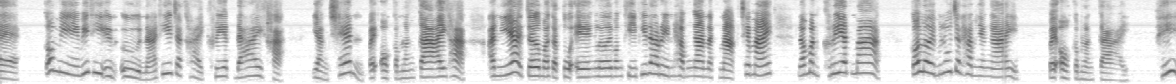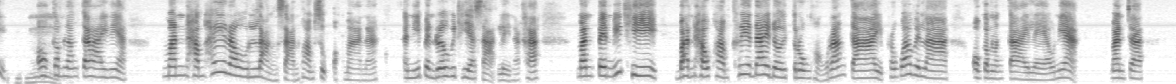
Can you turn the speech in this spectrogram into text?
ก็มีวิธีอื่นๆนะที่จะคลายเครียดได้ค่ะ อย่างเช่น ไปออกกำลังกายค่ะ อันนี้เจอมากับตัวเองเลยบางทีพี่ดารินทำงานหนักๆใช่ไหมแล้วมันเครียดมาก ก็เลยไม่รู้จะทำยังไง ไปออกกำลังกายพี่ออกกำลังกายเนี่ยมันทำให้เราหลั่งสารความสุขออกมานะ อันนี้เป็นเรื่องวิทยาศาสตร์เลยนะคะ มันเป็นวิธีบรรเทาความเครียดได้โดยตรงของร่างกาย เพราะว่าเวลาออกกำลังกายแล้วเนี่ยมันจะ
